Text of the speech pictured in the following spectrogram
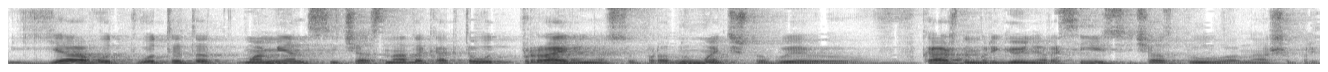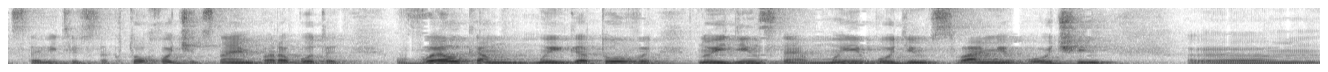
я вот, вот этот момент сейчас надо как-то вот правильно все продумать, чтобы в каждом регионе России сейчас было наше представительство. Кто хочет с нами поработать, welcome, мы готовы. Но единственное, мы будем с вами очень э,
